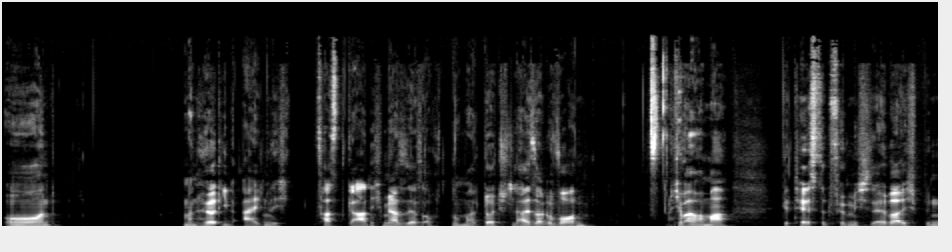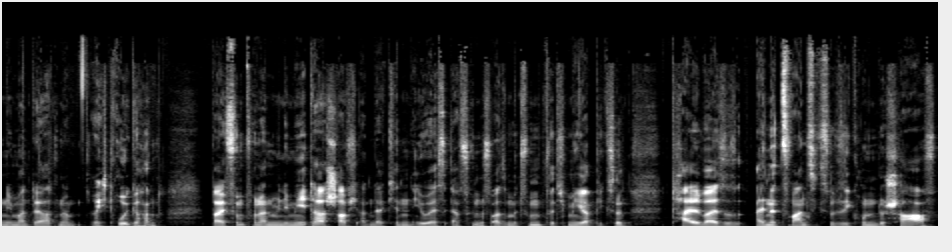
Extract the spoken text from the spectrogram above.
Und man hört ihn eigentlich fast gar nicht mehr. Also der ist auch nochmal deutlich leiser geworden. Ich habe einfach mal getestet für mich selber. Ich bin jemand, der hat eine recht ruhige Hand. Bei 500 mm schaffe ich an der Canon EOS R5, also mit 45 Megapixeln, teilweise eine 20. Sekunde scharf.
